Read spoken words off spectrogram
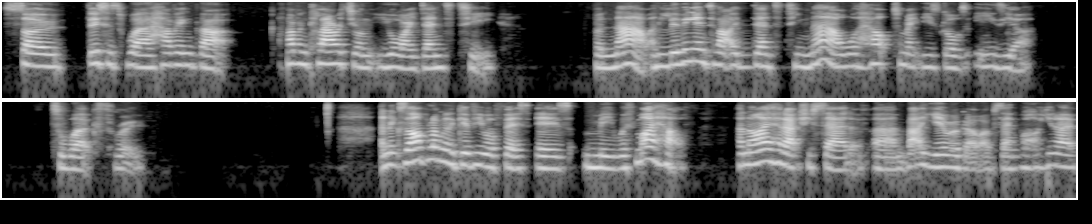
So this is where having that having clarity on your identity for now and living into that identity now will help to make these goals easier to work through. An example I'm going to give you of this is me with my health. And I had actually said um, about a year ago, I was saying, well, you know,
